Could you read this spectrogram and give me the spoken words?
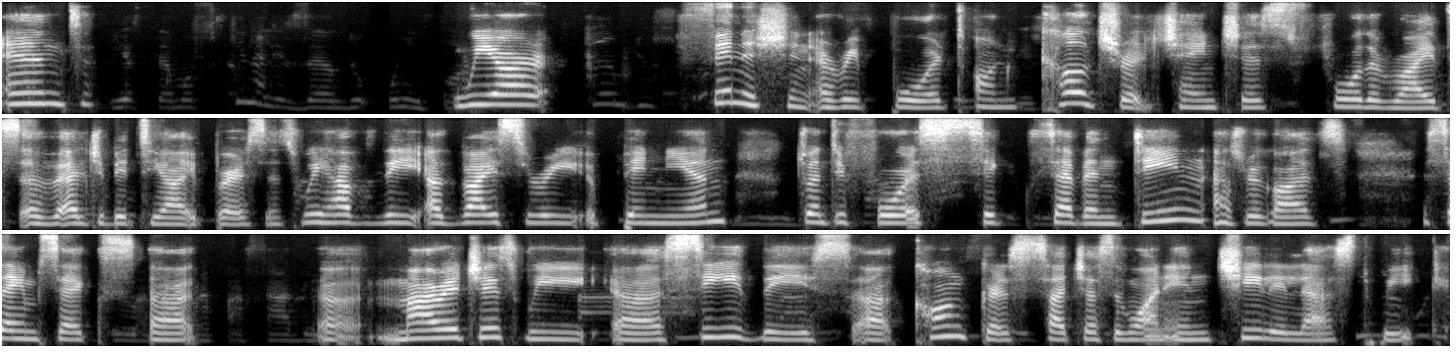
And we are finishing a report on cultural changes for the rights of LGBTI persons. We have the advisory opinion 24617 as regards same-sex uh, uh, marriages. We uh, see these uh, conquers such as the one in Chile last week.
